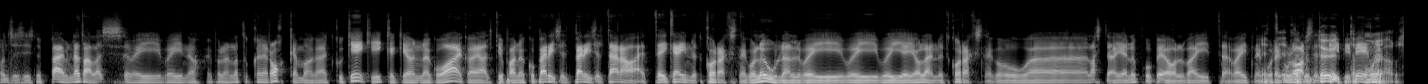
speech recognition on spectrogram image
on see siis nüüd päev nädalas või, või noh, võib-olla natukene rohkem, aga et kui keegi ikkagi on nagu aeg-ajalt juba nagu päriselt, päriselt ära, et ei käinud korraks nagu lõunal või, või, või ei ole nüüd korraks nagu äh, lasteaia lõpupeol, vaid, vaid nagu et, regulaarselt nagu viibib eemal.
